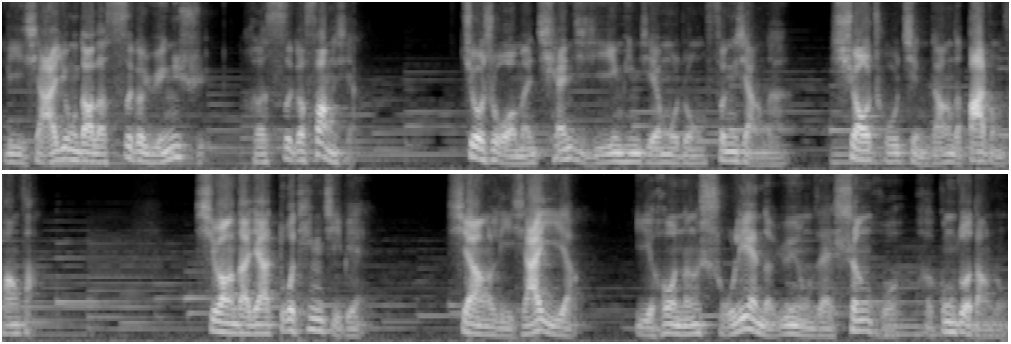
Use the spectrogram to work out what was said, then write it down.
李霞用到了四个允许和四个放下，就是我们前几集音频节目中分享的。消除紧张的八种方法，希望大家多听几遍，像李霞一样，以后能熟练的运用在生活和工作当中。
